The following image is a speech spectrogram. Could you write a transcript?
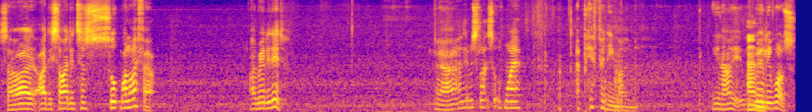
So I, I decided to sort my life out. I really did. Yeah, and it was like sort of my epiphany moment. You know, it And- really was.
